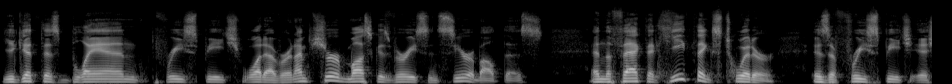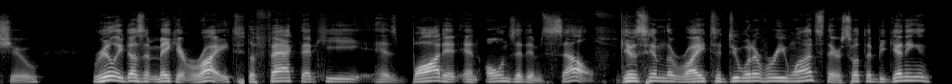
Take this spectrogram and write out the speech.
you get this bland free speech whatever. And I'm sure Musk is very sincere about this. And the fact that he thinks Twitter is a free speech issue really doesn't make it right. The fact that he has bought it and owns it himself gives him the right to do whatever he wants there. So at the beginning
